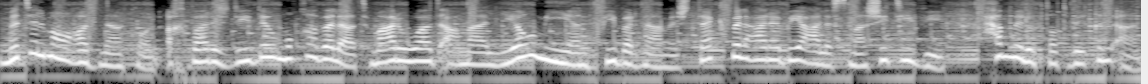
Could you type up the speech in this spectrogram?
مثل ما وعدناكم أخبار جديدة ومقابلات مع رواد أعمال يوميا في برنامج Tech بالعربي على Smashi TV. حملوا التطبيق الآن.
